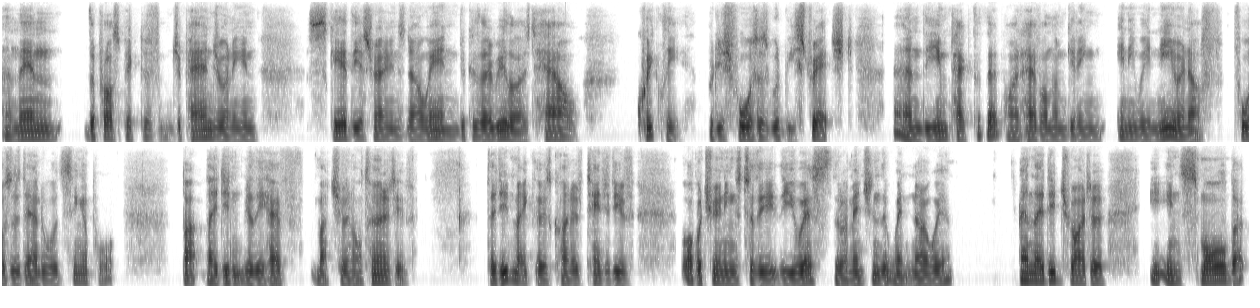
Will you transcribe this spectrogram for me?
and then the prospect of Japan joining in scared the Australians no end because they realised how quickly British forces would be stretched and the impact that that might have on them getting anywhere near enough forces down towards Singapore. But they didn't really have much of an alternative they did make those kind of tentative opportunities to the, the US that I mentioned that went nowhere. And they did try to, in small but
